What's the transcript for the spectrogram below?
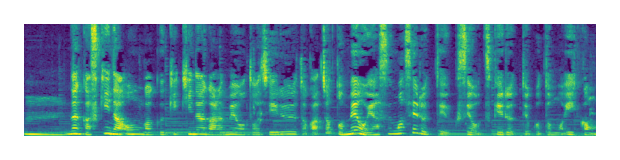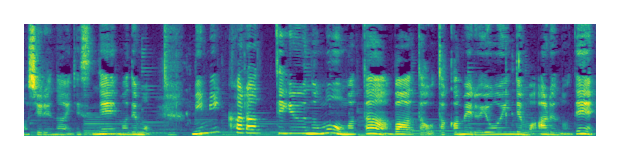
うんなんか好きな音楽聴きながら目を閉じるとかちょっと目を休ませるっていう癖をつけるっていうこともいいかもしれないですね。まあでも耳からっていうのもまたバータを高める要因でもあるので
